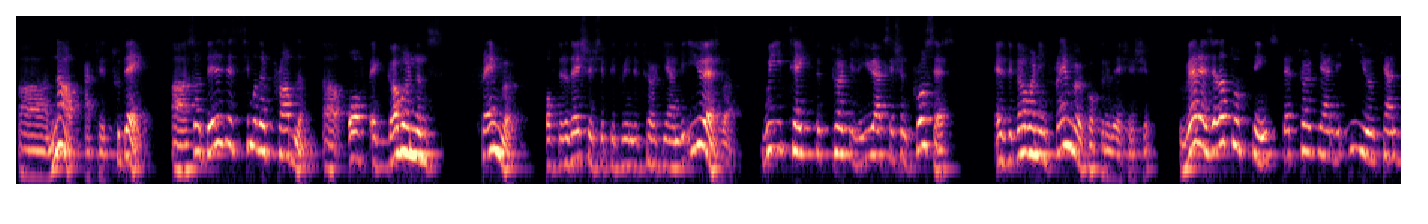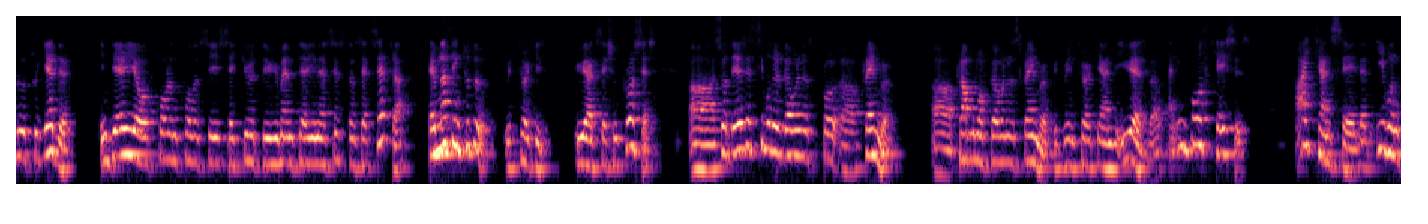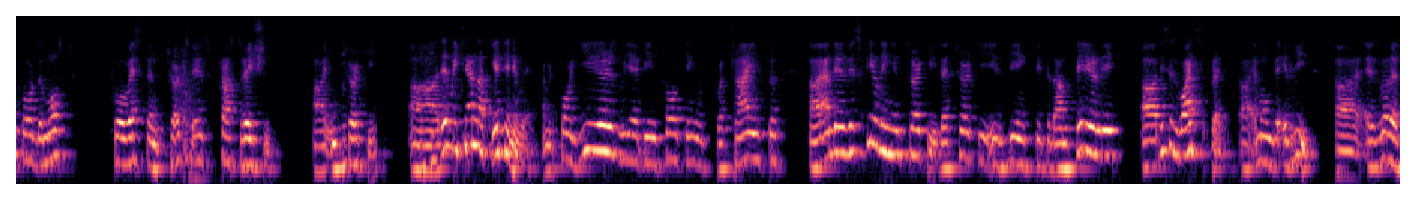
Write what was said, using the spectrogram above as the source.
uh, now, actually, today. Uh, so there is a similar problem of a governance framework of the relationship between the Turkey and the EU as well. We take the Turkey's EU accession process as the governing framework of the relationship, whereas a lot of things that Turkey and the EU can do together in the area of foreign policy, security, humanitarian assistance, etc., have nothing to do with Turkey's EU accession process. Uh, so there's a similar governance pro, uh, framework uh, problem of governance framework between Turkey and the EU as well. And in both cases, I can say that even for the most pro-Western Turks, there is frustration uh, in mm-hmm. Turkey uh, mm-hmm. that we cannot get anywhere. I mean, for years we have been talking, we're trying to Uh, and there's this feeling in Turkey that Turkey is being treated unfairly. Uh, this is widespread uh, among the elite uh, as well as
